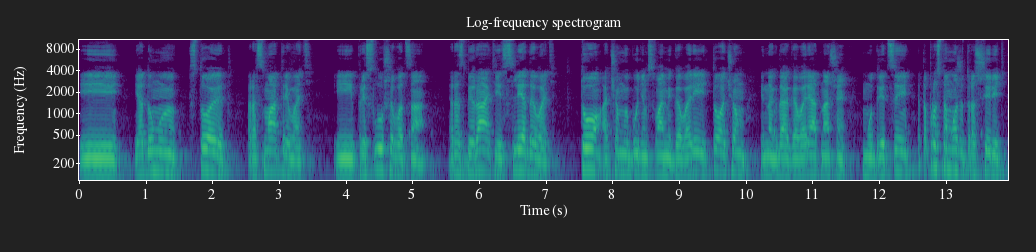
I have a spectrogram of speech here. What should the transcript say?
И я думаю, стоит рассматривать и прислушиваться, разбирать и исследовать то, о чем мы будем с вами говорить, то, о чем иногда говорят наши мудрецы. Это просто может расширить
